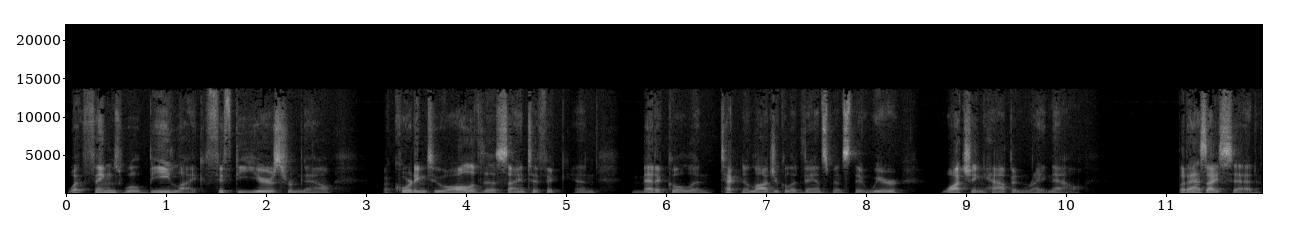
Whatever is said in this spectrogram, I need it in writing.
what things will be like 50 years from now, according to all of the scientific and medical and technological advancements that we're watching happen right now. But as I said,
